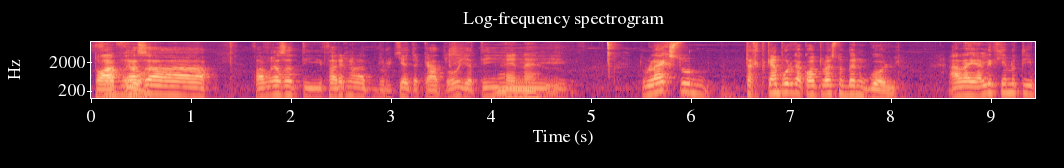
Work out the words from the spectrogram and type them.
Το θα, ακούω. βγάζα, θα βγάζα τη, θα ρίχνα την Τουρκία και κάτω γιατί Ναι, ναι. τουλάχιστον τακτικά είναι πολύ κακό, τουλάχιστον μπαίνουν γκολ. Αλλά η αλήθεια είναι ότι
